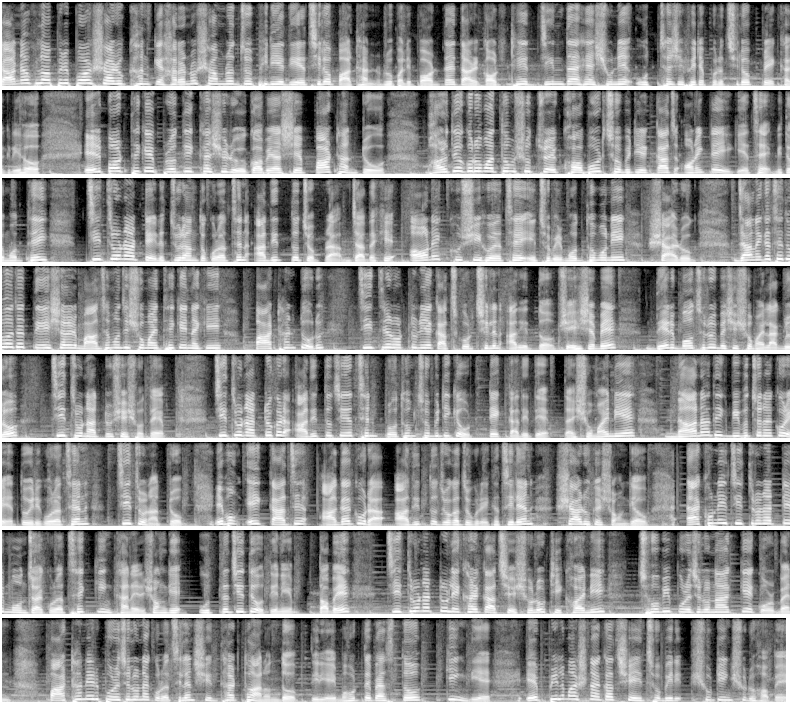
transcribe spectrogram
টানা ফ্লপের পর শাহরুখ খানকে হারানো সাম্রাজ্য ফিরিয়ে দিয়েছিল পাঠান। রূপালী পর্দায় তার কণ্ঠে জিন্দা হ্যাঁ শুনে উচ্ছ্বাসে ফেটে পড়েছিল প্রেক্ষাগৃহ। এরপর থেকে প্রতীক্ষা শুরু, কবে আসে পাঠান টু? ভারতীয় গণমাধ্যম সূত্রে খবর, ছবিটির কাজ অনেকটাই এগিয়েছে। ইতিমধ্যেই চিত্রনাট্যের চূড়ান্ত করেছেন আদিত্য চোপড়া, যা দেখে অনেক খুশি হয়েছে এই ছবির মধ্যমণি শাহরুখ। জানা গেছে দু হাজার তেইশ সালের মাঝামাঝি সময় থেকে নাকি পাঠান টুর চিত্রনাট্য নিয়ে কাজ করছিলেন আদিত্য। সেই হিসেবে দেড় বছরেরও বেশি সময় লাগল চিত্রনাট্য শেষ হতে। চিত্রনাট্যকার আদিত্য চেয়েছেন প্রথম ছবিটিকেও টেক্কা দিতে। তাই সময় নিয়ে নানা দিক বিবেচনা করে তৈরি করেছেন চিত্রনাট্য এবং এই কাজে আগাগোড়া আদিত্য যোগাযোগ রেখেছিলেন শাহরুখের সঙ্গেও। এখন এই চিত্রনাট্যে মন জয় করেছে কিং খানের সঙ্গে উত্তেজিতও তিনি। তবে চিত্রনাট্য লেখার কাজ শেষ হলেও ঠিক হয়নি, ছবি পরিচালনা কে করবেন? পাঠানের পরিচালনা করেছিলেন সিদ্ধার্থ আনন্দ। তিনি এই মুহূর্তে ব্যস্ত কিং দিয়ে এপ্রিল মাস নাগাদ সেই ছবির শুটিং শুরু হবে।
